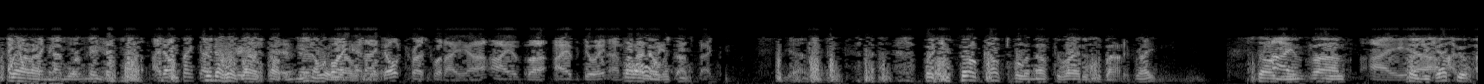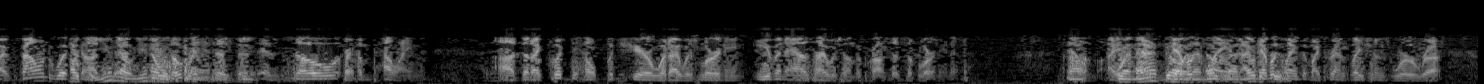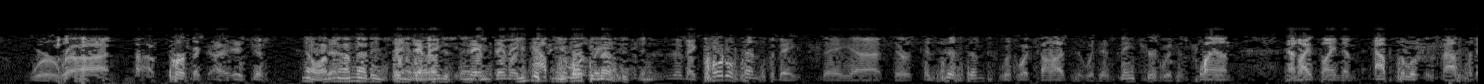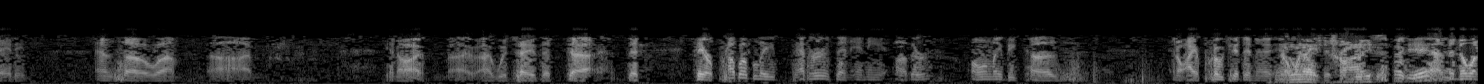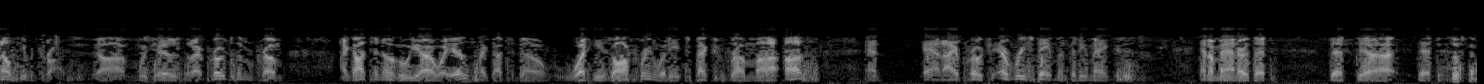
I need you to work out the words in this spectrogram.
I Well, don't I think mean, I'm you- proficient. you- I don't think you I'm know what God's talking- you know what and I don't trust what I uh, I have uh, I am doing. I'm Well, I know, always you- suspect. Yeah. But you felt comfortable enough to write us about it, right? So you, I've uh, you I so you uh, got I've, I've found what Okay, you know- you know so consistent and so Right. compelling uh, that I couldn't help but share what I was learning, even as I was in the process of learning it. now Um, I, when I've I never I know, claimed I I've never claimed that my translations were uh, were uh, uh, perfect. Uh, it's just No, I'm, I'm not even saying they that. make I'm just saying they, they make you, get, you got the absolutely message. And, they make total sense to me. They uh, they're consistent with what God with His nature with His plan, and I find them absolutely fascinating. And so, um, uh, you know, I, I, I would say that uh, that they are probably better than any other, only because you know I approach it in a, in No a one way else that tries. yeah, that no one else even tries. Um, which is that I approach them from I got to know who Yahweh is. I got to know what He's offering, what He expects from uh, us, and and I approach every statement that He makes in a manner that that uh, that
